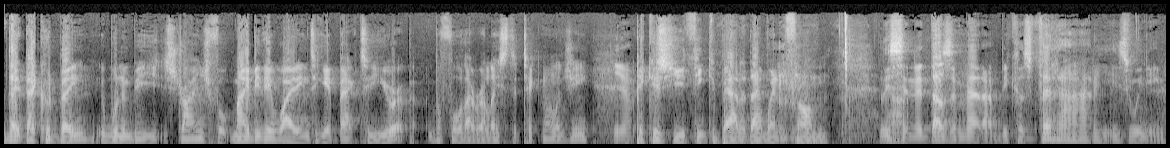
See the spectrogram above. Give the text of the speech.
they, they could be. It wouldn't be strange for maybe they're waiting to get back to Europe before they release the technology. Yeah. Because you think about it, they went from Listen, it doesn't matter because Ferrari is winning.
